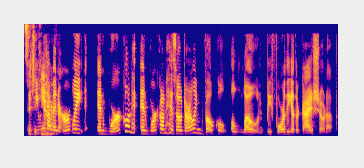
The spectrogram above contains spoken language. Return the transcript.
Such a he would come in early and work on and work on his "Oh Darling" vocal alone before the other guys showed up,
